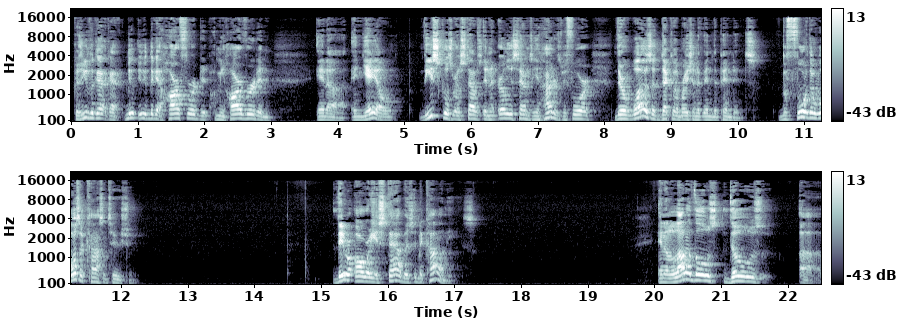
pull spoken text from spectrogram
Because you look at you look at Harvard, I mean Harvard and and uh and Yale, these schools were established in the early 1700s before there was a Declaration of Independence, before there was a Constitution. They were already established in the colonies. And a lot of those those uh,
